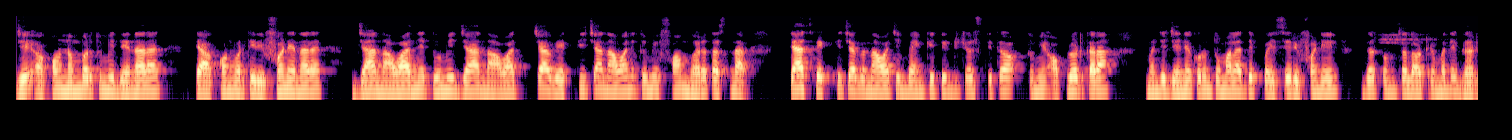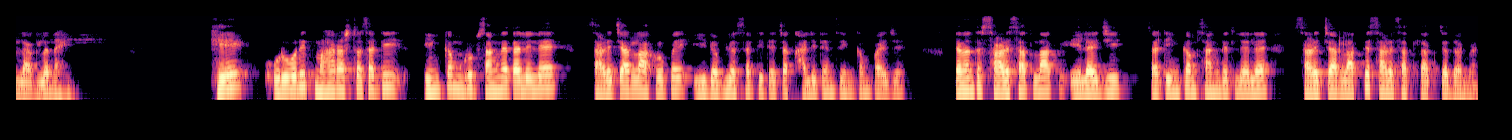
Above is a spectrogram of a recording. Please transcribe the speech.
जे अकाउंट नंबर तुम्ही देणार आहात, त्या अकाउंटवरती रिफंड येणार आहेत. ज्या नावाने तुम्ही ज्या नावाच्या व्यक्तीच्या नावाने तुम्ही फॉर्म भरत असणार, त्याच व्यक्तीच्या नावाची बँकेची डिटेल्स तिथं तुम्ही अपलोड करा. म्हणजे जेणेकरून तुम्हाला ते पैसे रिफंड येईल, जर तुमचं लॉटरीमध्ये घर लागलं नाही. हे उर्वरित महाराष्ट्रासाठी इन्कम ग्रुप सांगण्यात आलेले आहे. 4.5 लाख रुपये ई-डब्ल्यू-एससाठी त्याच्याखाली त्यांचं इन्कम पाहिजे. त्यानंतर 7.5 लाख एल-आय-जीसाठी इन्कम सांगितलेलं आहे. 4.5 लाख ते 7.5 लाखच्या दरम्यान.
